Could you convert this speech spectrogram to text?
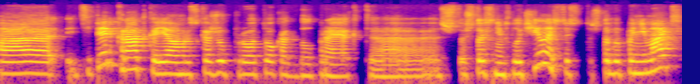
А теперь кратко я вам расскажу про то, как был проект, э, что, что с ним случилось, то есть, чтобы понимать,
